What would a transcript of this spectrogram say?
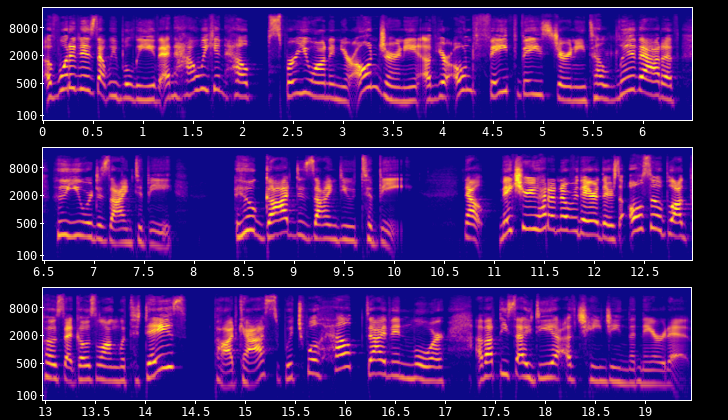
of what it is that we believe and how we can help spur you on in your own journey of your own faith based journey to live out of who you were designed to be, who God designed you to be. Now, make sure you head on over there. There's also a blog post that goes along with today's podcast, which will help dive in more about this idea of changing the narrative.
